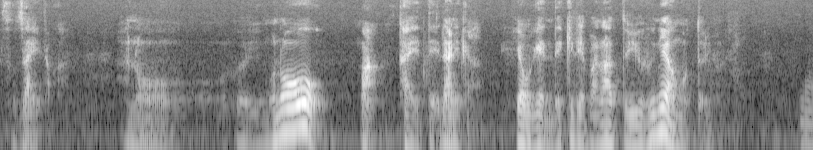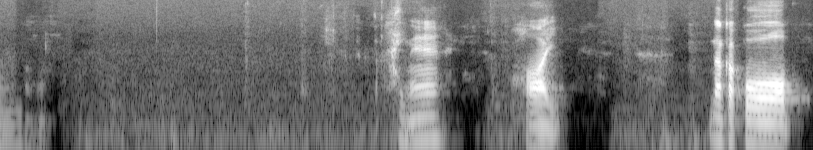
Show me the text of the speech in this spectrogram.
素材とか、あの、そういうものを、まあ、変えて何か表現できればなというふうには思っております。はい。ね。はい。なんかこう、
